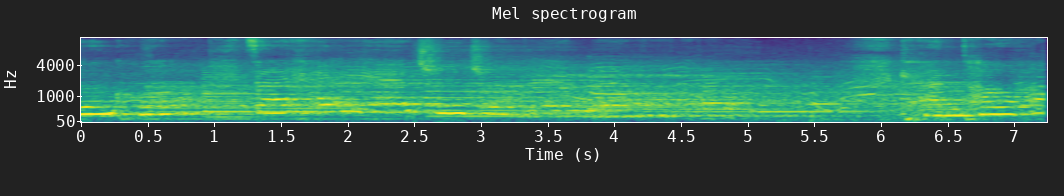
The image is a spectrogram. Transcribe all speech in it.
轮廓在黑夜之中淹没看桃花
